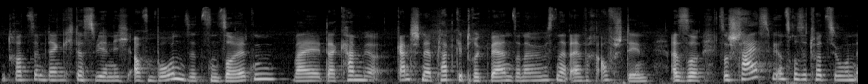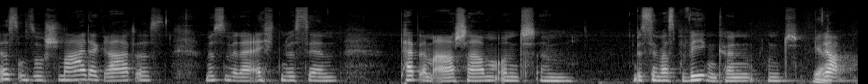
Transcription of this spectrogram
und trotzdem denke ich, dass wir nicht auf dem Boden sitzen sollten, weil da kann mir ganz schnell platt gedrückt werden, sondern wir müssen halt einfach aufstehen. Also so, so scheiß wie unsere Situation ist und so schmal der Grad ist, müssen wir da echt ein bisschen Pep im Arsch haben und ähm, ein bisschen was bewegen können. Und ja. ja.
